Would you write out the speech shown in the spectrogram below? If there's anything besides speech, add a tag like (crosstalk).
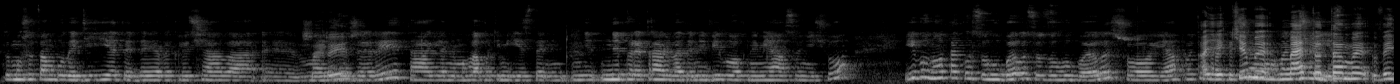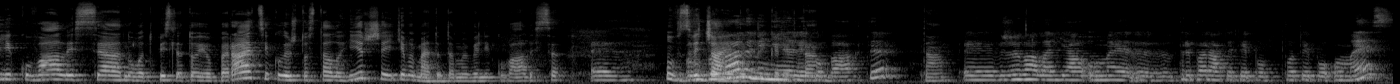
тому що там були дієти, де я виключала е, майже Жири. жири. Та я не могла потім їсти, ні- не перетравлювати ні білок, ні м'ясо, нічого. І воно так осугубилось, осугубилось, що я потім А практично якими могла нічого їсти. методами ви лікувалися ну, от після тої операції, коли ж то стало гірше, якими методами ви лікувалися? Е, Ну, в Вбивали звичайних мені лікарів, так. лікобактер. так. Е, Вживала я оме, е, препарати типу, по типу ОМЕС.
